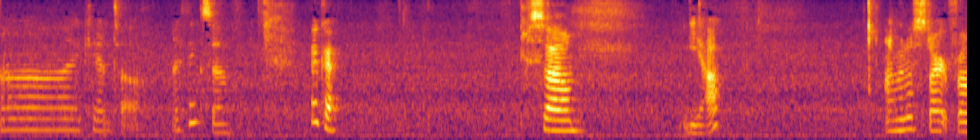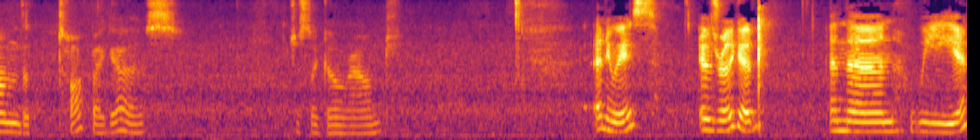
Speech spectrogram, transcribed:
Uh, I can't tell. I think so. Okay. So, yeah. I'm gonna start from the top, I guess. Just like go around. Anyways, it was really good. And then we,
